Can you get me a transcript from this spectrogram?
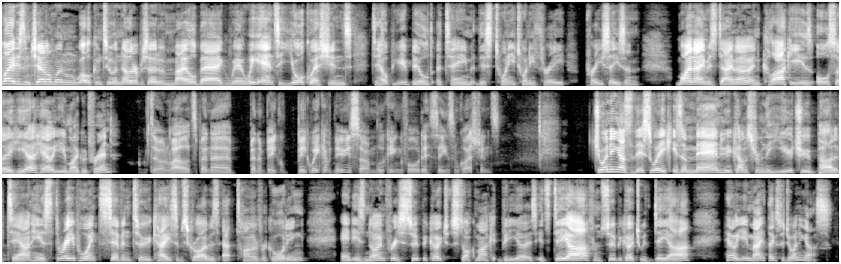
Hello, ladies and gentlemen. Welcome to another episode of Mailbag, where we answer your questions to help you build a team this 2023 preseason. My name is Damo, and Clarky is also here. How are you, my good friend? Doing well. It's been a been a big big week of news, so I'm looking forward to seeing some questions. Joining us this week is a man who comes from the YouTube part of town. He has 3.72k subscribers at time of recording and is known for his Supercoach stock market videos. It's DR from Supercoach with DR. How are you, mate? Thanks for joining us.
